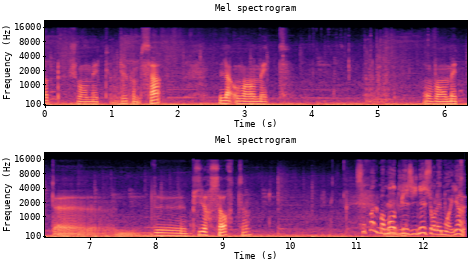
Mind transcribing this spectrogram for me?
Hop, je vais en mettre deux comme ça. Là on va en mettre, on va en mettre euh, de plusieurs sortes. C'est pas le moment de lésiner sur les moyens.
